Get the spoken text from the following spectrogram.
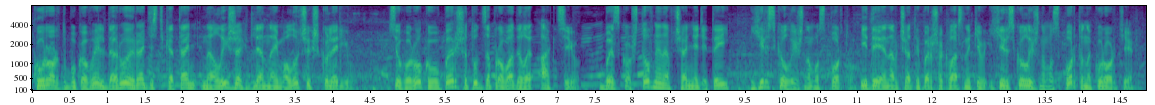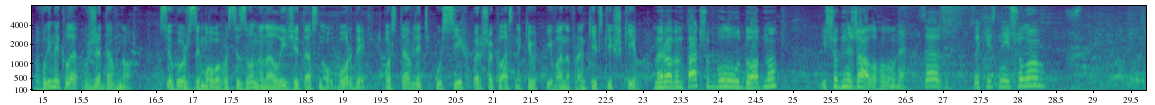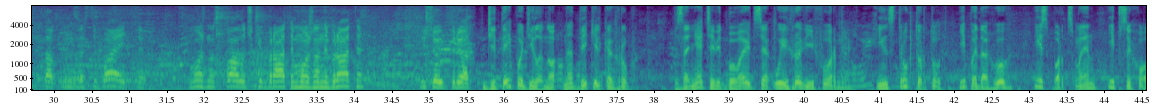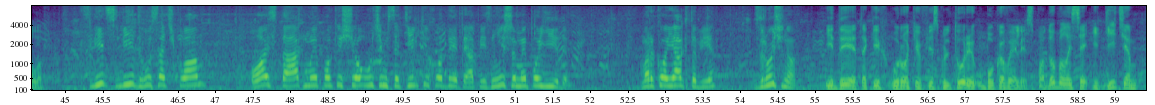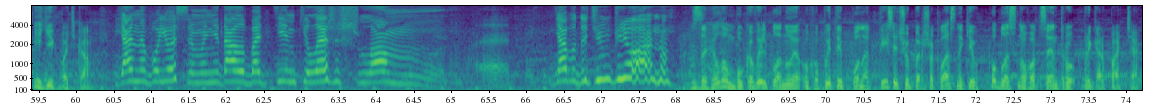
Курорт Буковель дарує радість катань на лижах для наймолодших школярів. Цього року вперше тут запровадили акцію безкоштовне навчання дітей гірськолижному спорту. Ідея навчати першокласників гірськолижному спорту на курорті виникла вже давно. Цього ж зимового сезону на лижі та сноуборди поставлять усіх першокласників івано-франківських шкіл. Ми робимо так, щоб було удобно і щоб не жало головне. Це захисний шолом. Так він застібається. Можна з палочки брати, можна не брати. І все, і вперед. Дітей поділено на декілька груп. Заняття відбуваються у ігровій формі. Інструктор тут і педагог, і спортсмен, і психолог. Слід слід гусачком. Ось так. Ми поки що учимося тільки ходити, а пізніше ми поїдемо. Марко, як тобі? Зручно? Ідея таких уроків фізкультури у Буковелі сподобалася і дітям, і їх батькам. Я не боюся, мені дали ботинки, лежиш шлам. Е, Я буду чемпіоном. Загалом Буковель планує охопити понад тисячу першокласників обласного центру Прикарпаття.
